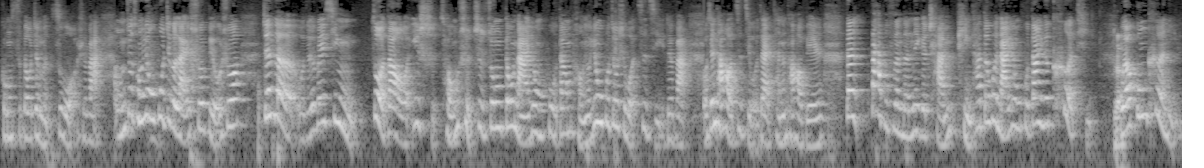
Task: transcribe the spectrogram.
公司都这么做，是吧？我们就从用户这个来说，比如说，真的，我觉得微信做到了，一始从始至终都拿用户当朋友，用户就是我自己，对吧？我先讨好自己，我再才能讨好别人。但大部分的那个产品，它都会拿用户当一个客体，我要攻克你。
